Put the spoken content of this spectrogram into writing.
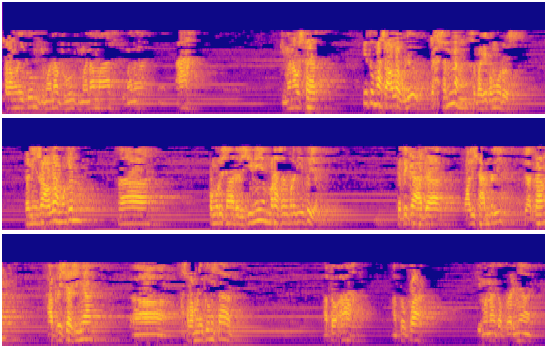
Assalamualaikum, gimana bu, gimana mas, gimana? Ah, gimana Ustaz? Itu masya Allah beliau sudah senang sebagai pengurus. Dan insya Allah mungkin uh, pengurus yang ada di sini merasa seperti itu ya. Ketika ada wali santri datang apresiasinya uh, Assalamualaikum Ustaz. Atau ah atau Pak gimana kabarnya?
